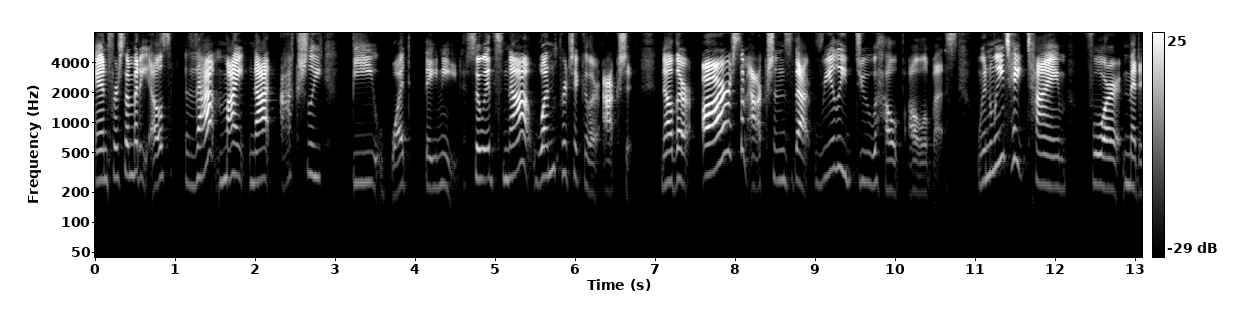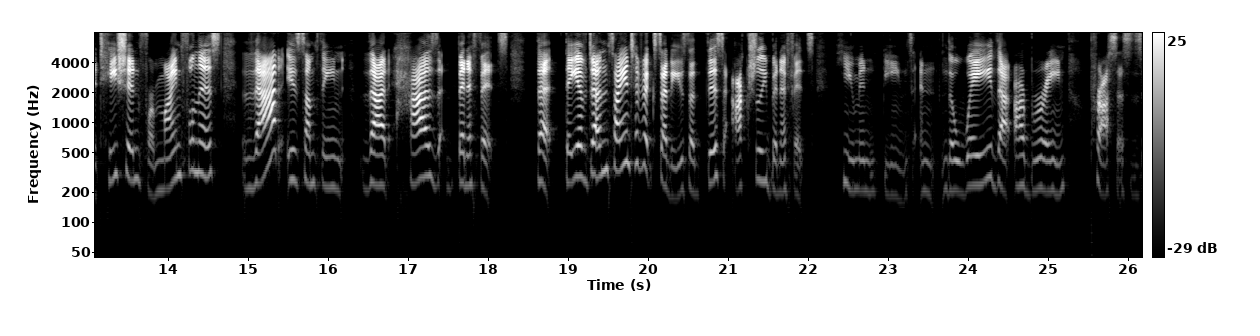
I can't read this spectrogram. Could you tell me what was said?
And for somebody else, that might not actually be what they need. So it's not one particular action. Now, there are some actions that really do help all of us. When we take time for meditation, for mindfulness, that is something that has benefits that they have done scientific studies that this actually benefits human beings and the way that our brain processes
